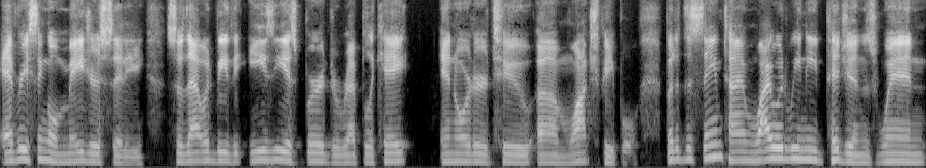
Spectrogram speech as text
every single major city. So that would be the easiest bird to replicate in order to um, watch people. But at the same time, why would we need pigeons when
